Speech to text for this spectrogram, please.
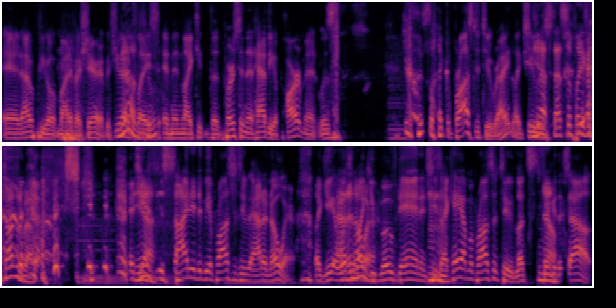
and I hope you don't mind if I share it, but you had Yeah, a place, sure. and then like the person that had the apartment was was like a prostitute, right? Like she yes, was. that's the place I'm talking about. she- and she Yeah. just decided to be a prostitute out of nowhere. Like you, it Out wasn't like you moved in and she's Mhm. like, "Hey, I'm a prostitute. Let's No. figure this out."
